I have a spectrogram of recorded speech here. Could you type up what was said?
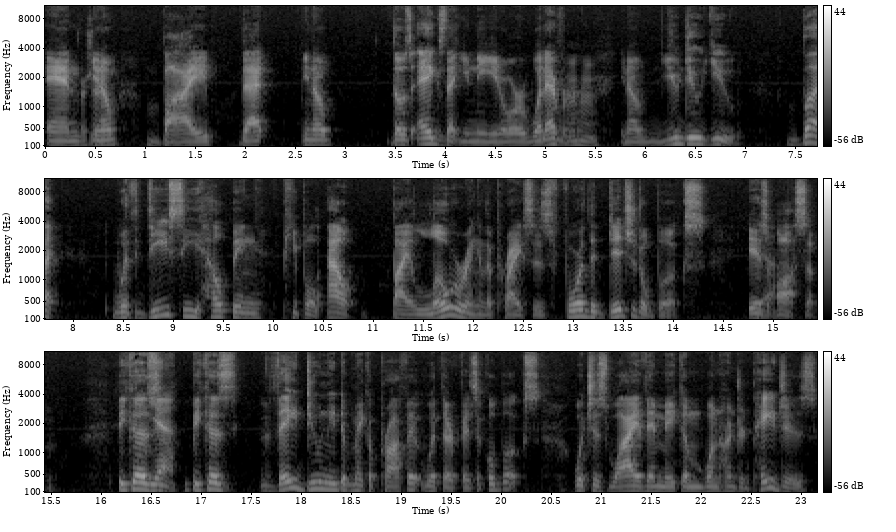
and, sure. you know, buy that, you know, those eggs that you need or whatever. Mm-hmm. You know, you do you. But with DC helping people out by lowering the prices for the digital books is Yeah. awesome. Because Yeah. because they do need to make a profit with their physical books, which is why they make them 100 pages.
